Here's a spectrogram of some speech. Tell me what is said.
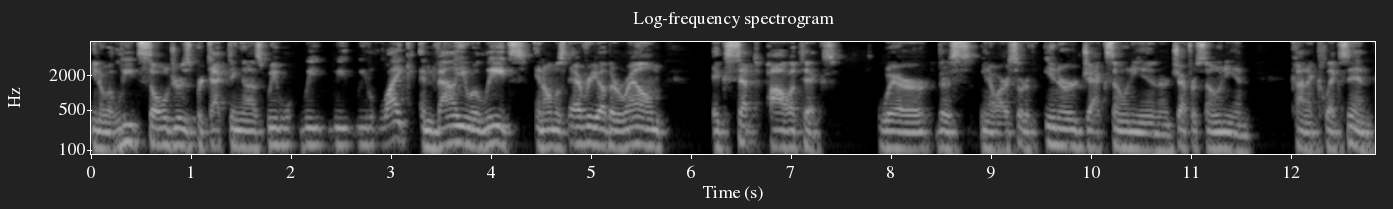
you know, elite soldiers protecting us. We, we, we, we like and value elites in almost every other realm except politics, where there's, you know, our sort of inner Jacksonian or Jeffersonian kind of clicks in.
